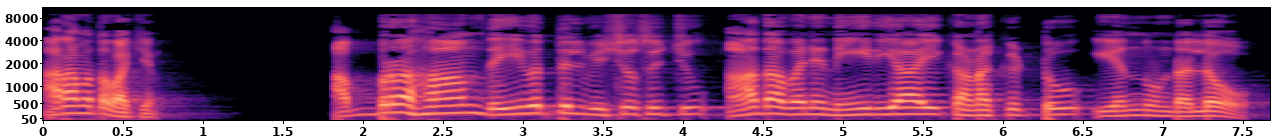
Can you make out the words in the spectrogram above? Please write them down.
ആറാമത്തെ വാക്യം. അബ്രഹാം ദൈവത്തിൽ വിശ്വസിച്ചു അതവന് നീതിയായി കണക്കിട്ടു എന്നുണ്ടല്ലോ.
